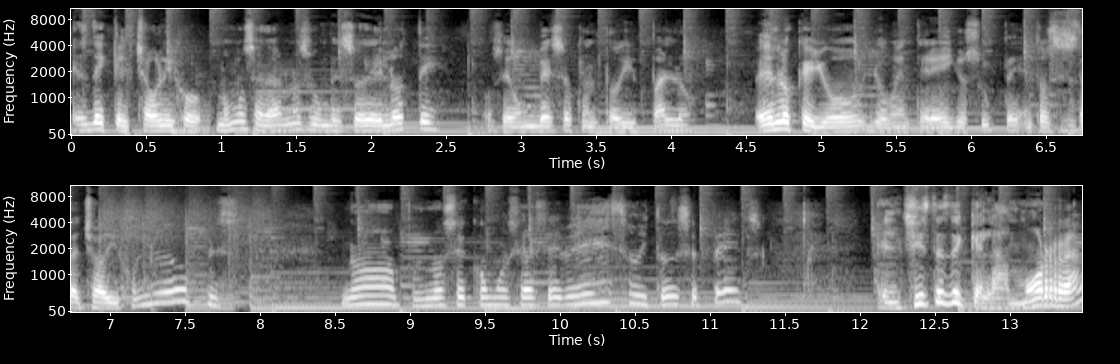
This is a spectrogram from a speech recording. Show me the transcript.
es de que el chavo le dijo, vamos a darnos un beso de elote, o sea, un beso con todo y palo. Es lo que yo, yo me enteré, yo supe. Entonces esta chava dijo, no, pues, no, pues no sé cómo se hace beso y todo ese peso. El chiste es de que la morra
